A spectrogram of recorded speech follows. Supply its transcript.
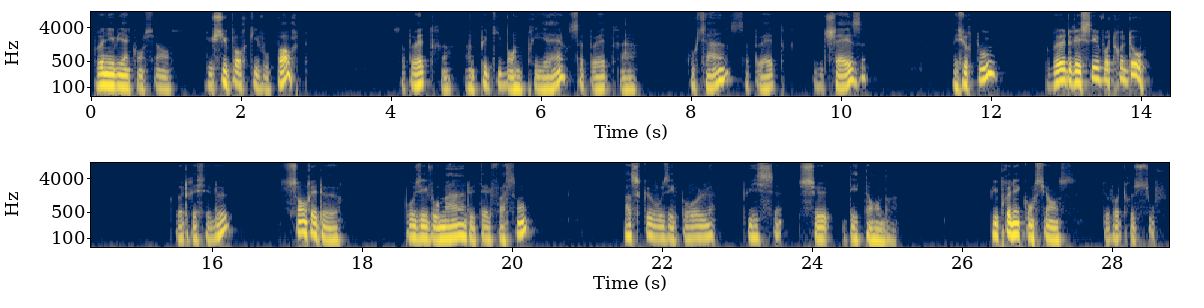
Prenez bien conscience du support qui vous porte ça peut être un petit banc de prière, ça peut être un coussin, ça peut être une chaise, mais surtout, redressez votre dos. Redressez-le sans raideur. Posez vos mains de telle façon à ce que vos épaules puissent se détendre. Puis prenez conscience de votre souffle.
